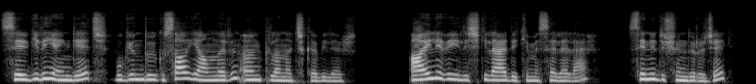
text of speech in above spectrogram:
Sevgili yengeç, bugün duygusal yanların ön plana çıkabilir. Aile ve ilişkilerdeki meseleler seni düşündürecek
